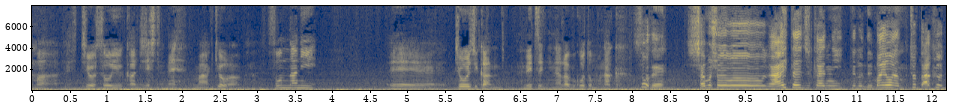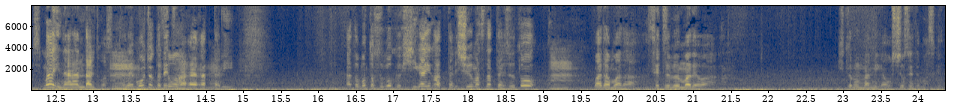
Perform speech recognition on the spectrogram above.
ま あ一応そういう感じでしたね。まあ今日はそんなに、えー長時間列に並ぶこともなく。そうね。社務所が空いた時間に行ってるんで前はちょっと開く前に並んだりとかするとね、うん。もうちょっと列長かったり、あともっとすごく日が良かったり週末だったりするとうん。まだまだ節分までは人の波が押し寄せてますけど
